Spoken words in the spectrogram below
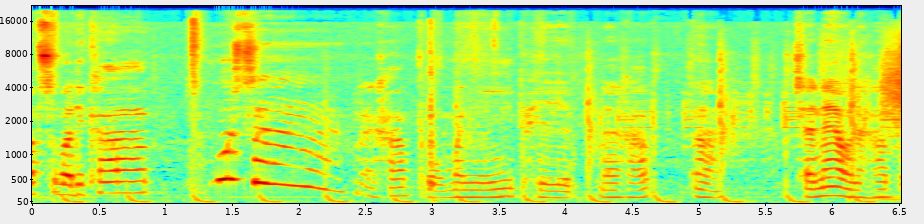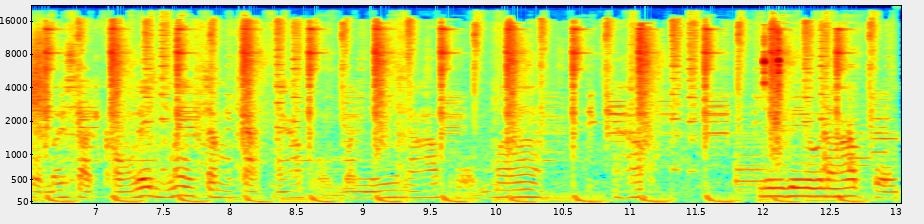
ครับ สวัสดีครับวูซ่านะครับ ผมวันนี้เพจนะครับอ่าชาแนลนะครับผมบริษัทของเล่นไม่จำกัดนะครับ ผมวันนี้นะครับ ผมมานะครับรีวิวนะครับผม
